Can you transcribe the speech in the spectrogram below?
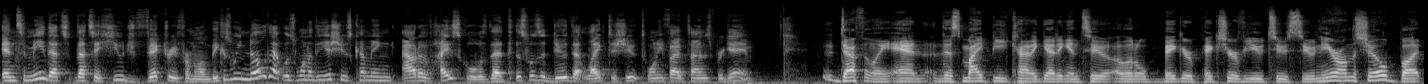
And to me that's that's a huge victory for Malone because we know that was one of the issues coming out of high school was that this was a dude that liked to shoot 25 times per game Definitely. And this might be kind of getting into a little bigger picture view too soon here on the show, but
